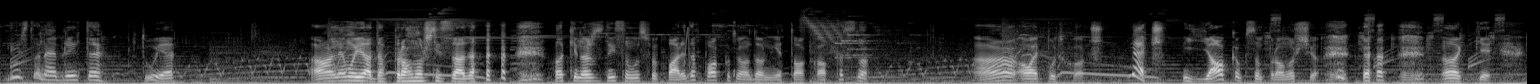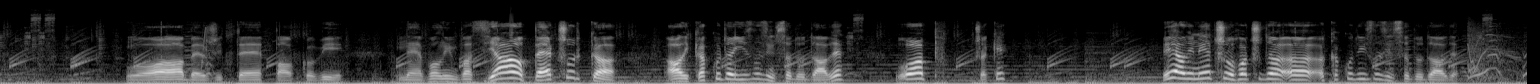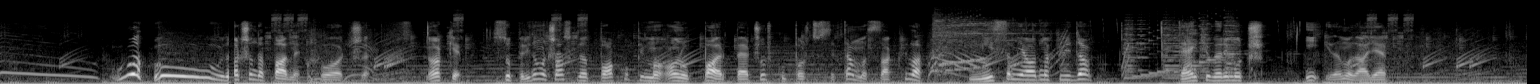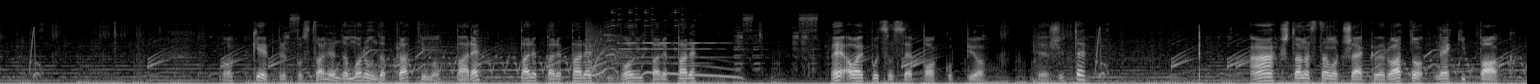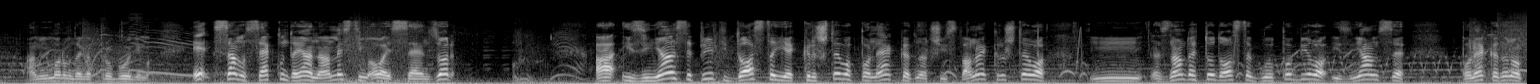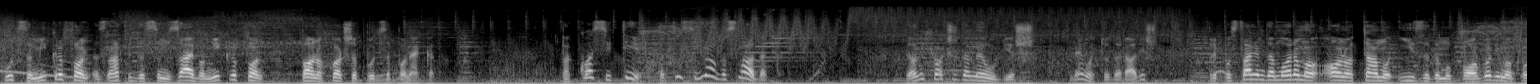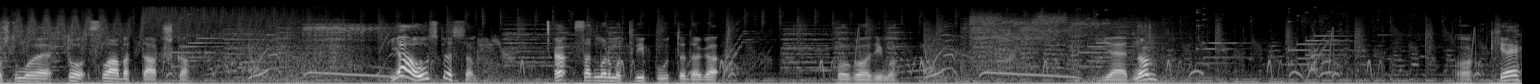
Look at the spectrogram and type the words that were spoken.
Ništa ne brinite, tu je. A, nemoj ja da promošnim sada. ok, nažalost nisam uspio pari da pokupim, ali dobro nije toliko opasno. A, ovaj put hoću. Neću. Jao kako sam promošio. Okej. O, bežite, palkovi. Ne volim vas. Jao, pečurka! Ali kako da izlazim sad odavde? Op, čekaj. E, ali neću, hoću da... kako da izlazim sad odavde? Uhu, da da padne. Hoće. Okej. Super, idemo časko da pokupimo onu power pečurku, pošto se tamo sakrila. Nisam je odmah vidio. Thank you very much. I idemo dalje. Ok, pretpostavljam da moramo da pratimo pare. Pare, pare, pare. Volim pare, pare. E, ovaj put sam se pokupio. Bežite. A, šta nas tamo čeka? Verovatno neki pak a mi moramo da ga probudimo. E, samo sekund da ja namestim ovaj senzor. A, izvinjavam se prijeti, dosta je krštevo ponekad, znači stvarno je krštevo. Znam da je to dosta glupo bilo, izvinjavam se, ponekad ono puca mikrofon, znate da sam zajebao mikrofon, pa ono hoće da puca ponekad. Pa ko si ti? Pa ti si mnogo sladak. Da li hoćeš da me ubiješ? Nemoj to da radiš. Prepostavljam da moramo ono tamo iza da mu pogodimo, pošto mu je to slaba tačka. Ja, uspio sam. A, sad moramo tri puta da ga pogodimo. Jednom. Okej.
